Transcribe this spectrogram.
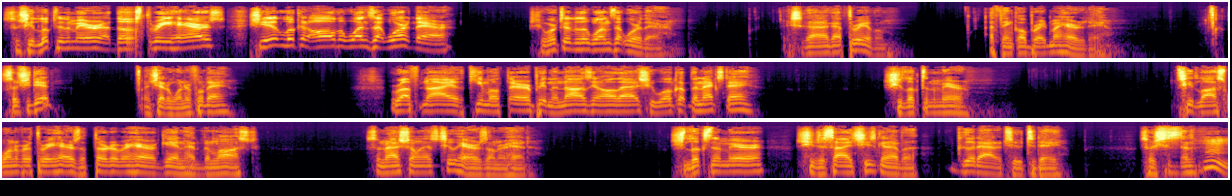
So she looked in the mirror at those three hairs. She didn't look at all the ones that weren't there. She worked at the ones that were there. And she said, I got three of them. I think I'll braid my hair today. So she did. And she had a wonderful day. Rough night of the chemotherapy and the nausea and all that. She woke up the next day. She looked in the mirror. She'd lost one of her three hairs. A third of her hair again had been lost. So now she only has two hairs on her head. She looks in the mirror. She decides she's going to have a good attitude today. So she said, hmm,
